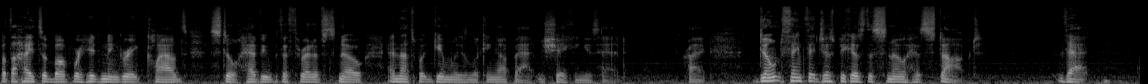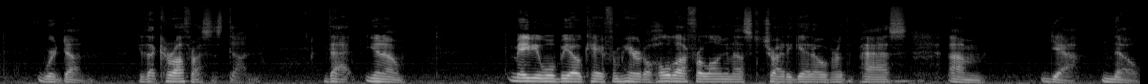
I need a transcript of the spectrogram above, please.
but the heights above were hidden in great clouds, still heavy with a threat of snow, and that's what Gimli's looking up at and shaking his head. Right? Don't think that just because the snow has stopped, that we're done. That Caradhras is done. That, you know, maybe we'll be okay from here to hold off for long enough to try to get over the pass. Um, yeah, no.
